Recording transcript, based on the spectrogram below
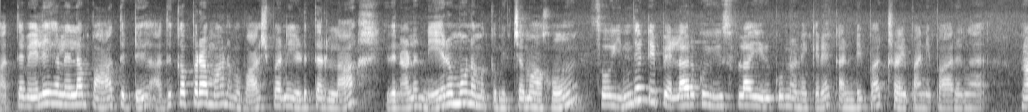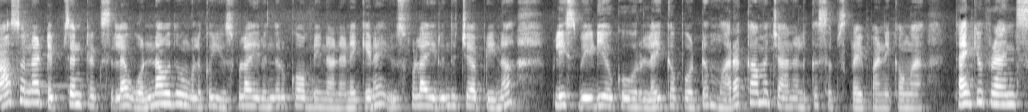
மற்ற வேலைகள் எல்லாம் பார்த்துட்டு அதுக்கப்புறமா நம்ம வாஷ் பண்ணி எடுத்துடலாம். இதனால் நேரமும் நமக்கு மிச்சமாகும். ஸோ இந்த டிப் எல்லாருக்கும் யூஸ்ஃபுல்லாக இருக்கும்னு நினைக்கிறேன். கண்டிப்பாக ட்ரை பண்ணி பாருங்கள் நான் சொன்ன டிப்ஸ் அண்ட் ட்ரிக்ஸில் ஒன்றாவது உங்களுக்கு யூஸ்ஃபுல்லாக இருந்திருக்கும் அப்படின்னு நான் நினைக்கிறேன். யூஸ்ஃபுல்லாக இருந்துச்சு அப்படின்னா ப்ளீஸ் வீடியோவுக்கு ஒரு லைக்கை போட்டு மறக்காமல் சேனலுக்கு சப்ஸ்கிரைப் பண்ணிக்கோங்க. தேங்க்யூ ஃப்ரெண்ட்ஸ்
